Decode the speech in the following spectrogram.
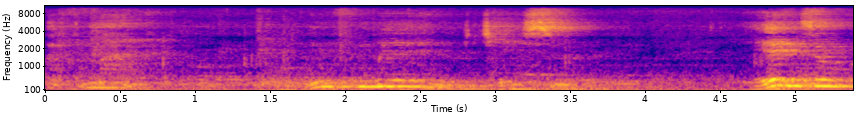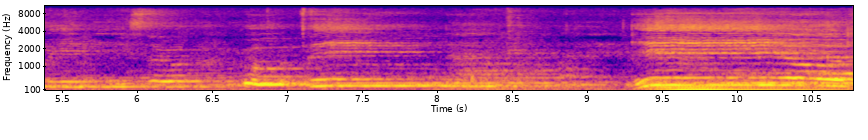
Bafumana imfumeni uJesu yenzukwiniso kugcina ngiyohlala.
